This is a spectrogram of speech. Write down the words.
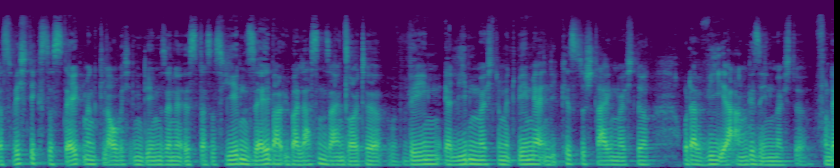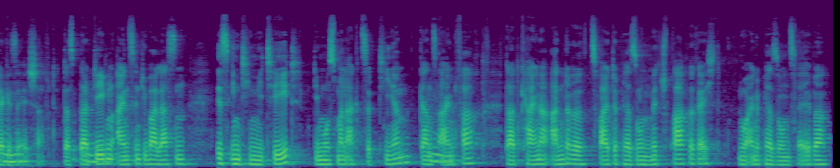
das wichtigste Statement, glaube ich, in dem Sinne ist, dass es jedem selber überlassen sein sollte, wem er lieben möchte, mit wem er in die Kiste steigen möchte oder wie er angesehen möchte von der mhm. Gesellschaft. Das bleibt mhm. jedem einzeln überlassen. Ist Intimität, die muss man akzeptieren, ganz mhm. einfach. Da hat keine andere zweite Person Mitspracherecht, nur eine Person selber.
